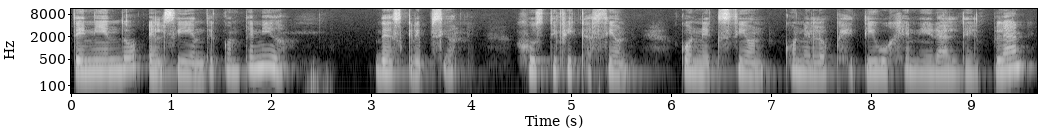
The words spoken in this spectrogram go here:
Teniendo el siguiente contenido. Descripción, justificación, conexión con el objetivo general del plan,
